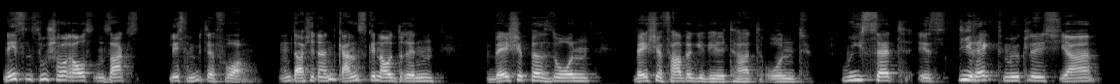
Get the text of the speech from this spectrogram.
nächsten Zuschauer raus und sagst, lese mir bitte vor. Und da steht dann ganz genau drin, welche Person welche Farbe gewählt hat. Und Reset ist direkt möglich, ja.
